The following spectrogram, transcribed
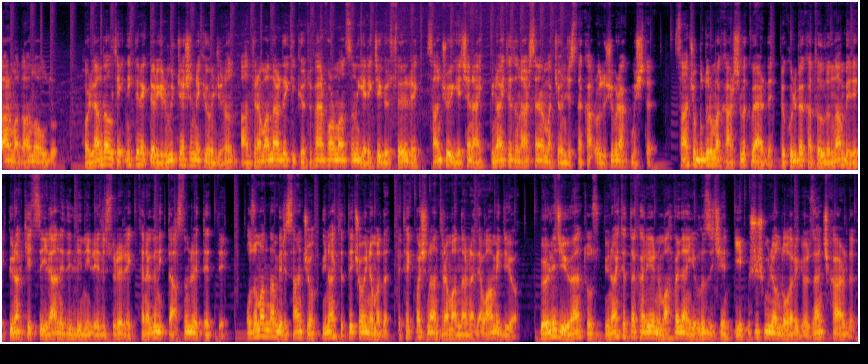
darmadağın oldu. Hollandalı teknik direktör 23 yaşındaki oyuncunun antrenmanlardaki kötü performansını gerekçe göstererek Sancho'yu geçen ay United'ın Arsenal maçı öncesinde kadro dışı bırakmıştı. Sancho bu duruma karşılık verdi ve kulübe katıldığından beri günah keçisi ilan edildiğini ileri sürerek Tenag'ın iddiasını reddetti. O zamandan beri Sancho United'da hiç oynamadı ve tek başına antrenmanlarına devam ediyor. Böylece Juventus, United'da kariyerini mahveden yıldız için 73 milyon dolara gözden çıkardı.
